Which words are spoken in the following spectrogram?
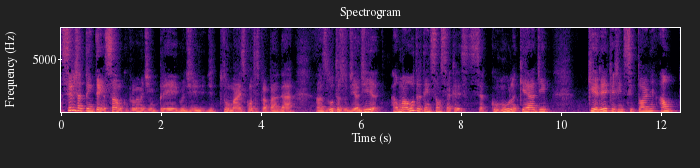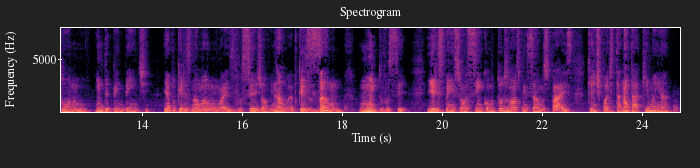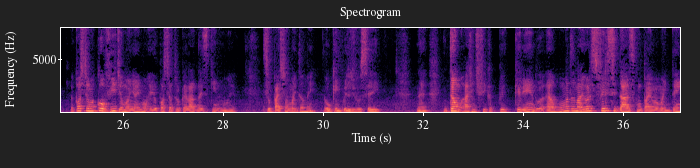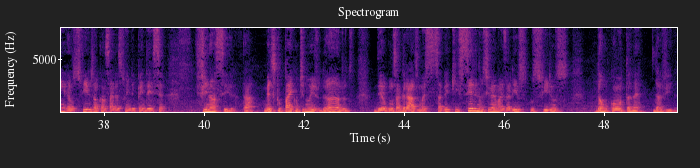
se ele já tem intenção com o problema de emprego, de, de tudo mais, contas para pagar, as lutas do dia a dia, uma outra tensão se, se acumula que é a de querer que a gente se torne autônomo, independente. E é porque eles não amam mais você, jovem? Não, é porque eles amam muito você. E eles pensam assim, como todos nós pensamos, pais, que a gente pode tá, não estar tá aqui amanhã. Eu posso ter uma Covid amanhã e morrer, eu posso ser atropelado na esquina e morrer seu pai e sua mãe também, ou quem cuida de você aí. Né? Então a gente fica querendo, é uma das maiores felicidades que um pai e uma mãe têm é os filhos alcançarem a sua independência financeira, tá? Mesmo que o pai continue ajudando, dê alguns agrados, mas saber que se ele não estiver mais ali, os, os filhos dão conta, né, da vida.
